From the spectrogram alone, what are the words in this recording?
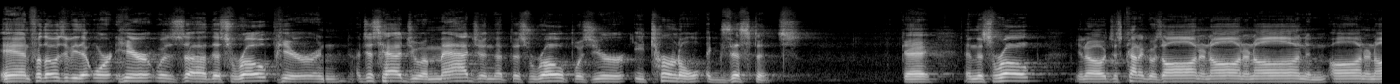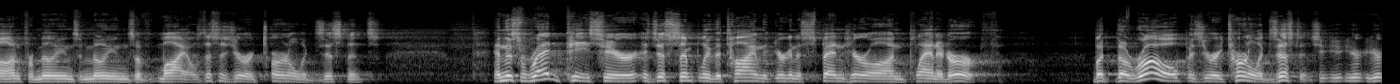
and for those of you that weren't here, it was uh, this rope here, and I just had you imagine that this rope was your eternal existence. Okay? And this rope, you know, it just kind of goes on and on and on and on and on for millions and millions of miles. This is your eternal existence. And this red piece here is just simply the time that you're going to spend here on planet Earth. But the rope is your eternal existence. You're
